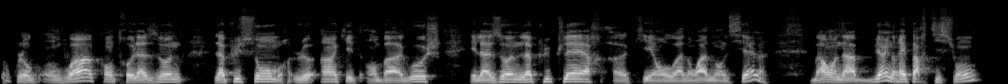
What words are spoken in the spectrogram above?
Donc on voit qu'entre la zone la plus sombre, le 1 qui est en bas à gauche, et la zone la plus claire euh, qui est en haut à droite dans le ciel, bah on a bien une répartition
